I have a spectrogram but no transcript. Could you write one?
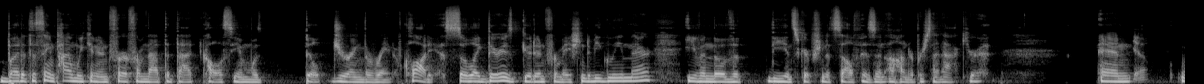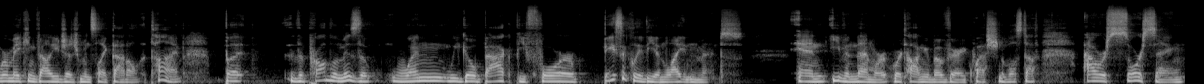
But at the same time we can infer from that that that Colosseum was built during the reign of Claudius. So like there is good information to be gleaned there even though the the inscription itself isn't 100% accurate. And yeah. we're making value judgments like that all the time. But the problem is that when we go back before basically the Enlightenment, and even then we're, we're talking about very questionable stuff, our sourcing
